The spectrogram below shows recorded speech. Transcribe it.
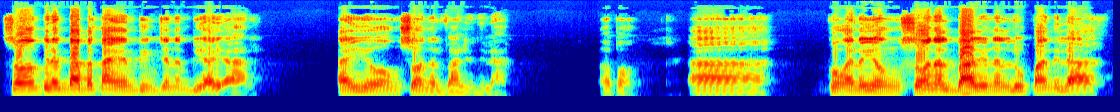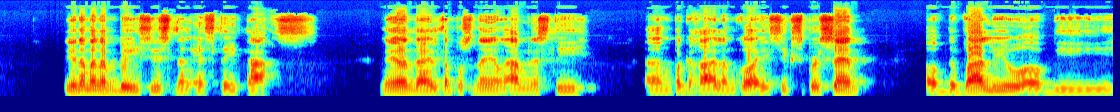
So, ang pinagbabatayan din dyan ng BIR ay yung zonal value nila. Opo. Ah, kung ano yung zonal value ng lupa nila, yun naman ang basis ng estate tax. Ngayon, dahil tapos na yung amnesty, ang pagkakaalam ko ay 6% of the value of the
